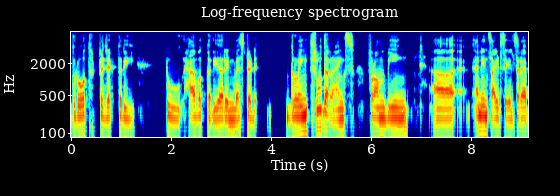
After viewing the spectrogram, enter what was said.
growth trajectory to have a career invested growing through the ranks from being uh, an inside sales rep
